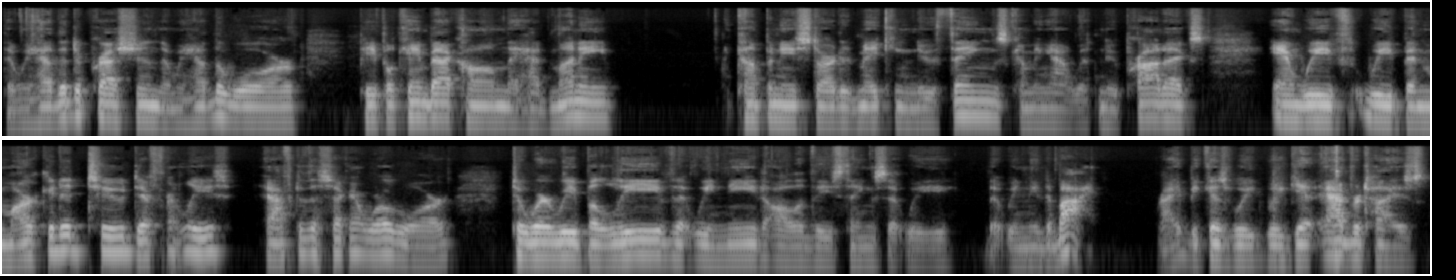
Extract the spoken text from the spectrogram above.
Then we had the Depression, then we had the war. People came back home, they had money. Companies started making new things, coming out with new products, and we've we've been marketed to differently after the Second World War to where we believe that we need all of these things that we that we need to buy right? Because we we get advertised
